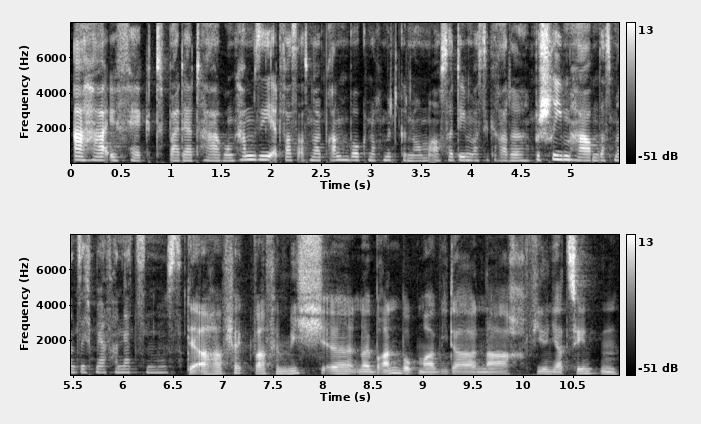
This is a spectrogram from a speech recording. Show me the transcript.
Aha-Effekt bei der Tagung? Haben Sie etwas aus Neubrandenburg noch mitgenommen, außer dem, was Sie gerade beschrieben haben, dass man sich mehr vernetzen muss? Der Aha-Effekt war für mich äh, Neubrandenburg mal wieder nach vielen Jahrzehnten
